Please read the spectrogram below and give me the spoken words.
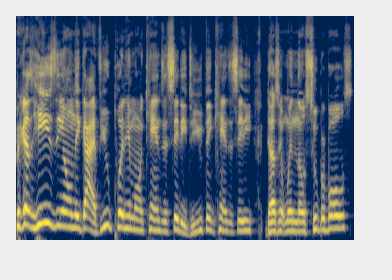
Because he's the only guy. If you put him on Kansas City, do you think Kansas City doesn't win those Super Bowls?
